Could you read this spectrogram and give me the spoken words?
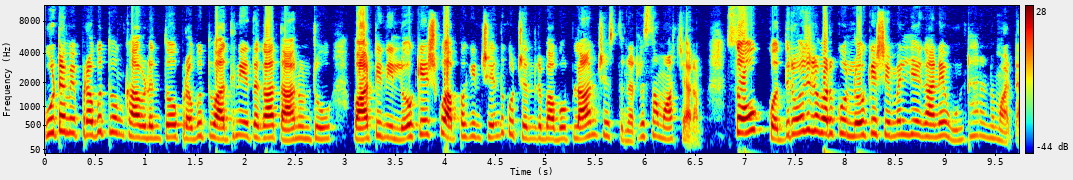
కూటమి ప్రభుత్వం కావడంతో ప్రభుత్వ అధినేతగా తానుంటూ పార్టీని లోకేష్కు అప్పగించేందుకు చంద్రబాబు ప్లాన్ చేస్తున్నట్లు సమాచారం. సో కొద్ది రోజుల వరకు లోకేష్ ఎమ్మెల్యేగానే ఉంటారన్నమాట.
